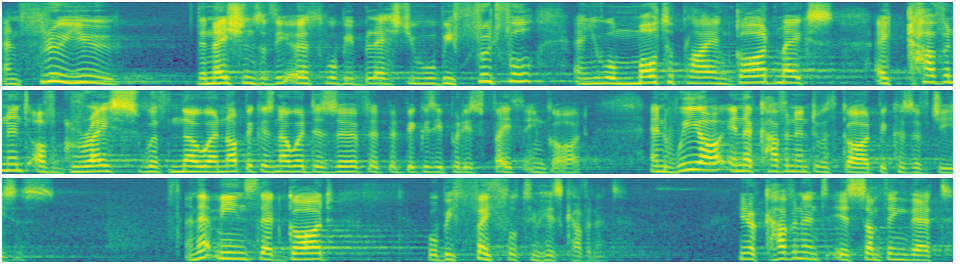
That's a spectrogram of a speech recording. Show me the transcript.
and through you, the nations of the earth will be blessed. You will be fruitful and you will multiply. And God makes a covenant of grace with Noah, not because Noah deserved it, but because he put his faith in God. And we are in a covenant with God because of Jesus. And that means that God will be faithful to his covenant. You know, covenant is something that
